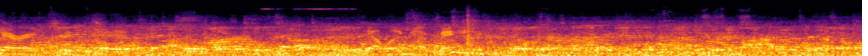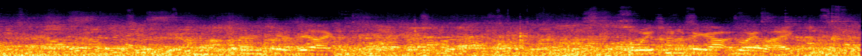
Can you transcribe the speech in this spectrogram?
Married, two kids, yelling at me. And she would be like, always trying to figure out who I like.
